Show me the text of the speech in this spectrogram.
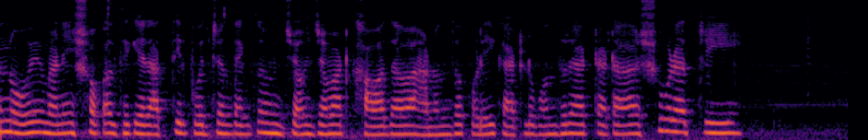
নবমী মানে সকাল থেকে রাত্রির পর্যন্ত একদম জমজমাট খাওয়া দাওয়া আনন্দ করেই কাটলো। বন্ধুরা, টাটা, শুভরাত্রি।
